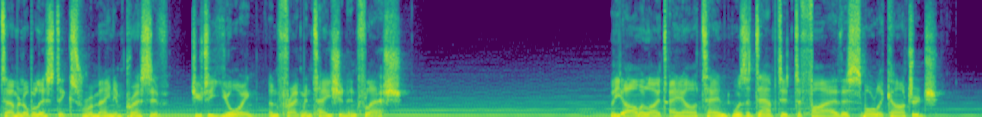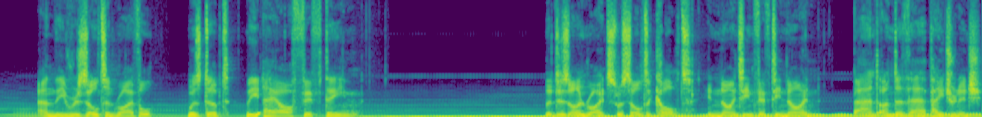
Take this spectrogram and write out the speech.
terminal ballistics remain impressive due to yawing and fragmentation in flesh. The Armalite AR-10 was adapted to fire this smaller cartridge, and the resultant rifle was dubbed the AR-15. The design rights were sold to Colt in 1959, and under their patronage,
